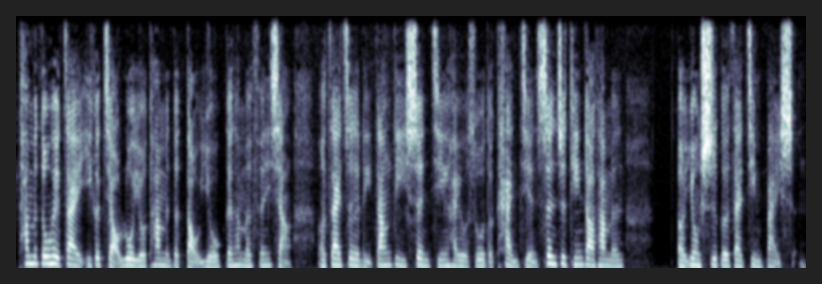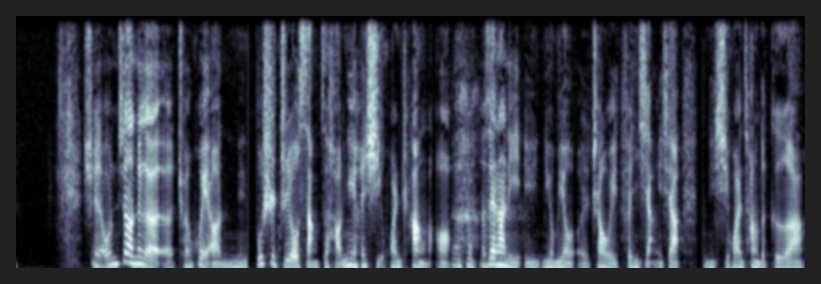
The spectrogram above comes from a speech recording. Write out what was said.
他们都会在一个角落由他们的导游跟他们分享，呃，在这里当地圣经还有所有的看见，甚至听到他们呃用诗歌在敬拜神。是我们知道那个呃陈慧啊，你不是只有嗓子好，你也很喜欢唱嘛哦。那在那里你有没有呃稍微分享一下你喜欢唱的歌啊？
